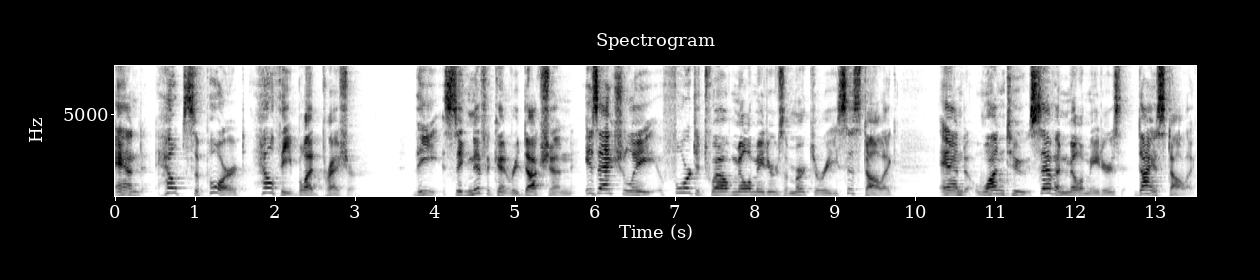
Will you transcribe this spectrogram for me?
and help support healthy blood pressure. The significant reduction is actually 4 to 12 millimeters of mercury systolic and 1 to 7 millimeters diastolic.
